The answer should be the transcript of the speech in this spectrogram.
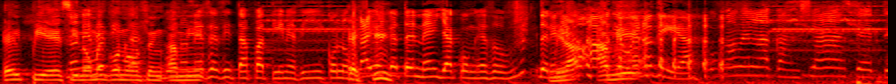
el pie, si no, me necesitas- conocen, a no mí. necesitas patines y con los callos que- tenés ya con eso. uf, tenés- Mira, a mí- Buenos días. Póngame la canción, este, te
